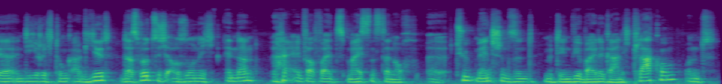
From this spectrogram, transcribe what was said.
der in die Richtung agiert. Das wird sich auch so nicht ändern, einfach weil es meistens dann auch äh, Typ Menschen sind, mit denen wir beide gar nicht klarkommen und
